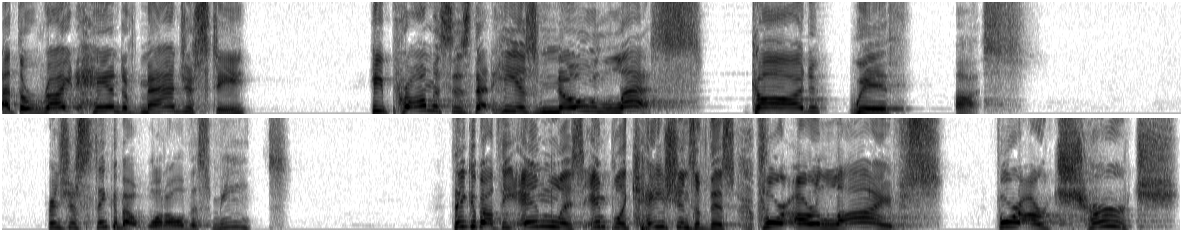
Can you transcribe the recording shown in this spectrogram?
at the right hand of majesty, he promises that he is no less God with us. Friends, just think about what all this means. Think about the endless implications of this for our lives, for our church,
